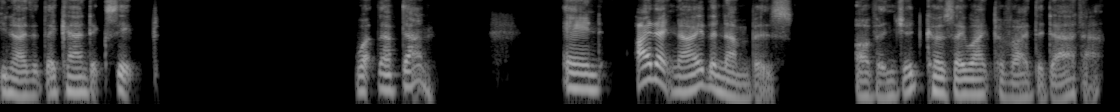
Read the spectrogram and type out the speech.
you know, that they can't accept what they've done. And I don't know the numbers of injured because they won't provide the data.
